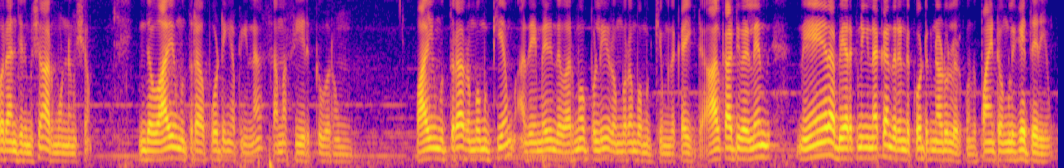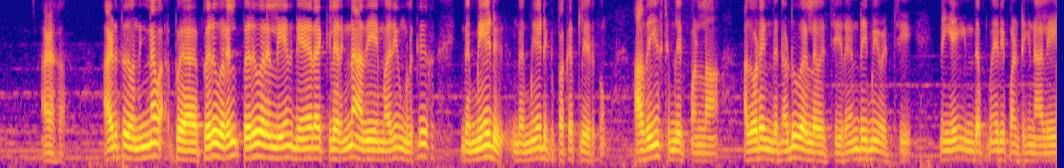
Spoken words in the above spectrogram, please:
ஒரு அஞ்சு நிமிஷம் ஆறு மூணு நிமிஷம். இந்த வாயு முத்ரா போட்டிங்க அப்படின்னா சமசீருக்கு வரும். வாயு முத்ரா ரொம்ப முக்கியம். அதேமாரி இந்த வர்மப்புள்ளி ரொம்ப ரொம்ப முக்கியம் இந்த கைக்கிட்ட. ஆள்காட்டி வரையிலேருந்து நேராக அப்படி இறக்குனீங்கனாக்கா அந்த ரெண்டு கோட்டுக்கு நடுவில் இருக்கும். அந்த பாயிண்ட் உங்களுக்கே தெரியும். அழகாக அடுத்தது வந்தீங்கன்னா இப்போ பெருவரல். பெருவரல்லேருந்து நேராக கீழே இறங்கினா அதே மாதிரி உங்களுக்கு இந்த மேடு இந்த மேடுக்கு பக்கத்தில் இருக்கும். அதையும் ஸ்டிமுலேட் பண்ணலாம். அதோட இந்த நடுவரில் வச்சு ரெண்டையுமே வச்சு நீங்கள் இந்த மாரி பண்ணிட்டீங்கனாலே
